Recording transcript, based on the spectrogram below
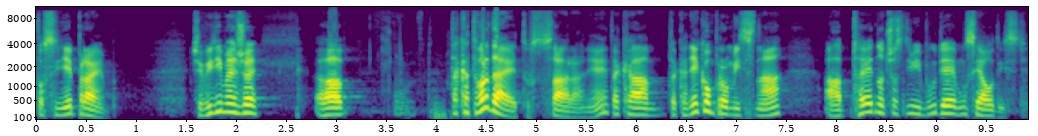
to si neprajem. Čiže vidíme, že uh, taká tvrdá je tu Sára, nie? Taká, taká nekompromisná, a to je jedno, čo s nimi bude, musia odísť.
